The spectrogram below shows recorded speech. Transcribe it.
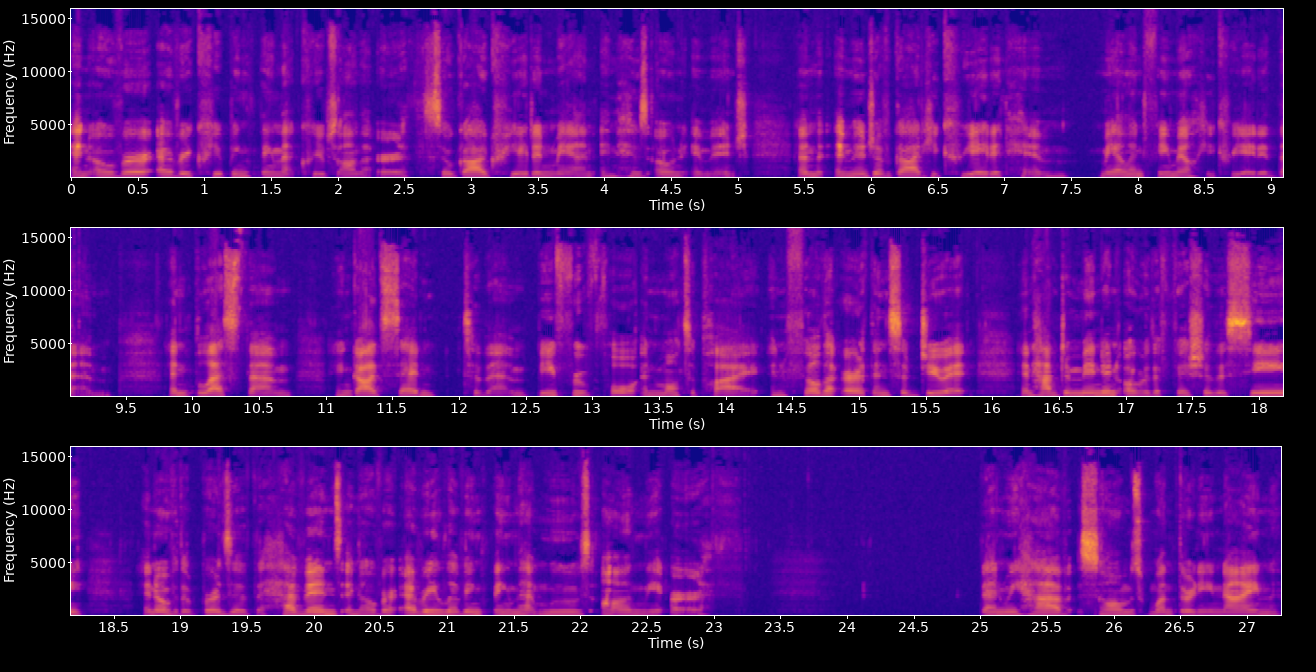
and over every creeping thing that creeps on the earth. So God created man in his own image, and the image of God he created him. Male and female, he created them and blessed them. And God said to them, Be fruitful and multiply, and fill the earth and subdue it, and have dominion over the fish of the sea, and over the birds of the heavens, and over every living thing that moves on the earth. Then we have Psalms 139,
